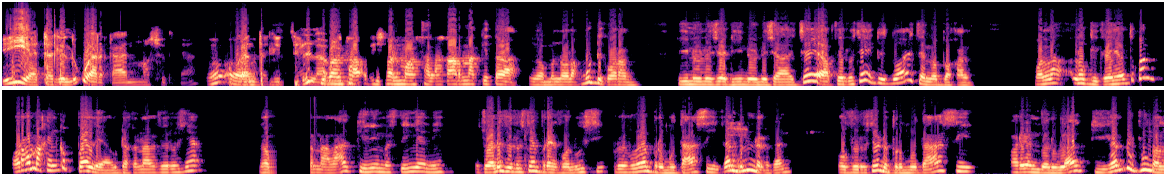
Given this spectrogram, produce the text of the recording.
Iya dari luar kan maksudnya. Oh, bukan dari Jadi dalam bukan bukan masalah karena kita nggak menolak mudik orang di Indonesia di Indonesia aja ya virusnya itu itu aja nggak bakal. Malah logikanya itu kan orang makin kebal ya udah kenal virusnya nggak kenal lagi nih mestinya nih. Kecuali virusnya berevolusi virusnya bermutasi kan Iya. bener kan? Oh virusnya udah bermutasi varian baru lagi kan tubuh nggak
